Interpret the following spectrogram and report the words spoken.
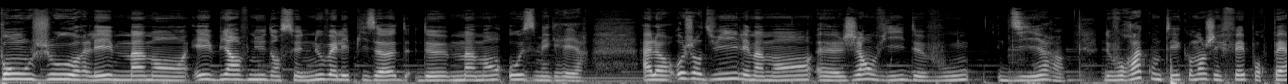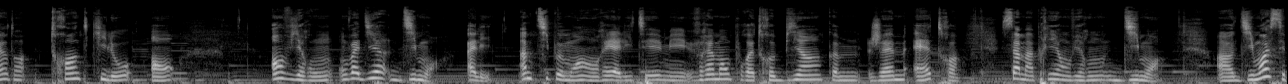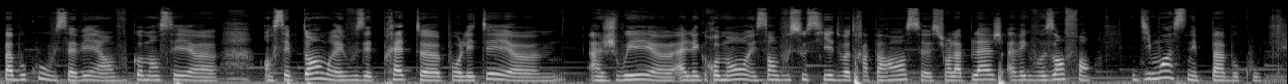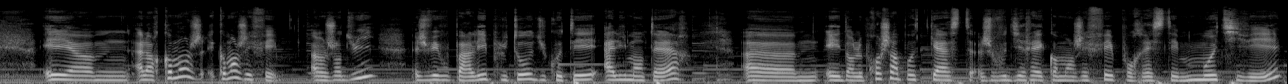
Bonjour les mamans et bienvenue dans ce nouvel épisode de Maman ose maigrir. Alors aujourd'hui les mamans, euh, j'ai envie de vous dire, de vous raconter comment j'ai fait pour perdre 30 kilos en environ, on va dire 10 mois. Allez, un petit peu moins en réalité, mais vraiment pour être bien comme j'aime être, ça m'a pris environ 10 mois. Alors 10 mois, c'est pas beaucoup, vous savez, hein. vous commencez euh, en septembre et vous êtes prête euh, pour l'été euh, à jouer allègrement et sans vous soucier de votre apparence sur la plage avec vos enfants. 10 mois, ce n'est pas beaucoup. Et alors comment j'ai fait? Aujourd'hui, je vais vous parler plutôt du côté alimentaire. Euh, et dans le prochain podcast, je vous dirai comment j'ai fait pour rester motivée.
